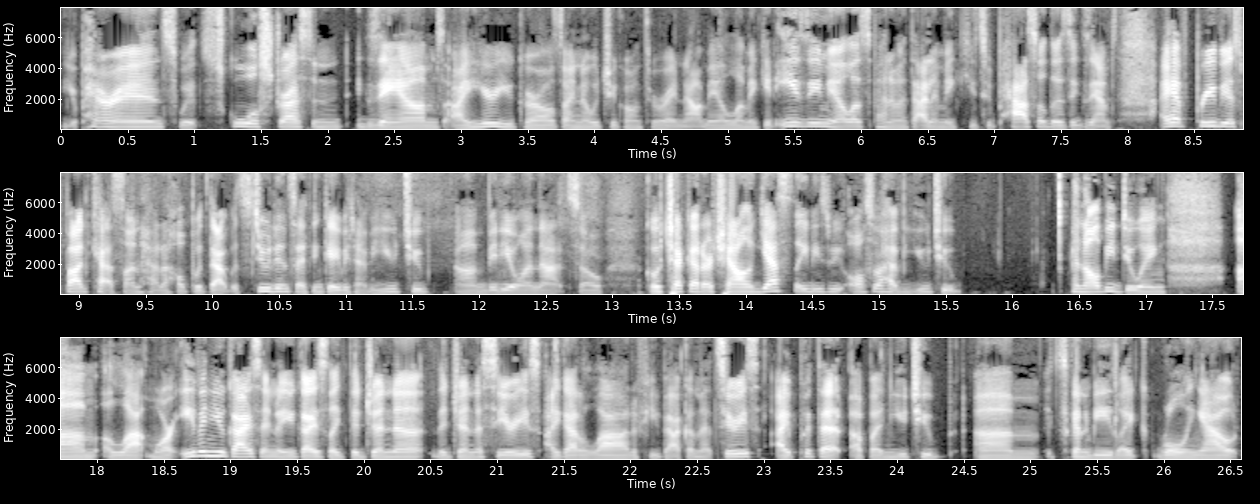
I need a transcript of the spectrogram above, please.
your parents, with school stress and exams. I hear you, girls. I know what you're going through right now. May Allah make it easy. May Allah subhanahu wa ta'ala make you to pass all those exams. I have previous podcasts on how to help with that with students. I think I even have a YouTube um, video on that. So go check out our channel. Yes, ladies, we also have YouTube and I'll be doing um, a lot more. Even you guys, I know you guys like the Jenna the Jenna series. I got a lot of feedback on that series. I put that up on YouTube. Um, it's going to be like rolling out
